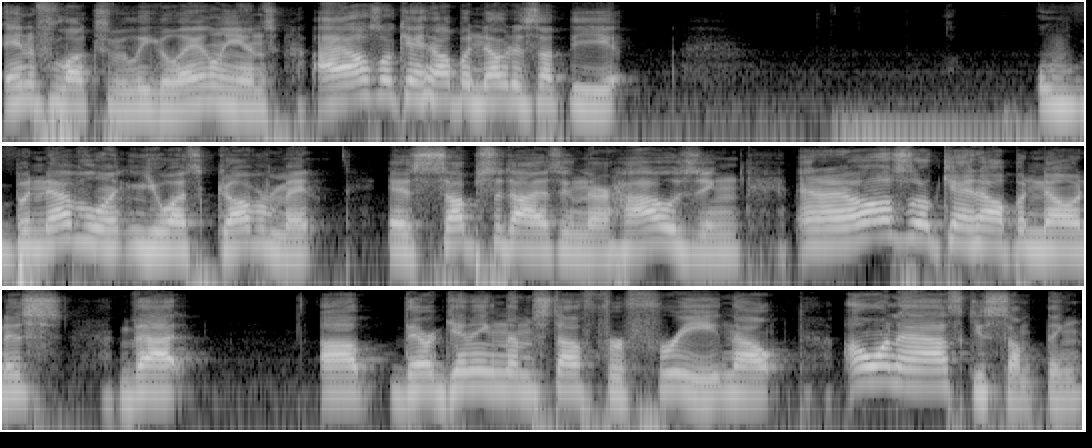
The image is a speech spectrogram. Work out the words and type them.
influx of illegal aliens, I also can't help but notice that the benevolent U.S. government is subsidizing their housing, and I also can't help but notice that uh, they're giving them stuff for free. Now, I want to ask you something.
